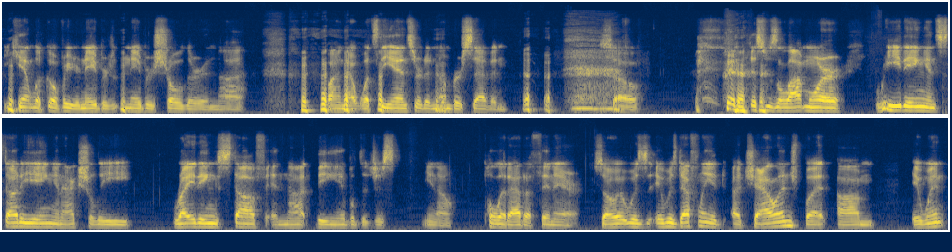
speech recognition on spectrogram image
You can't look over your neighbor's neighbor's shoulder and uh, find out what's the answer to number seven. So this was a lot more reading and studying and actually writing stuff and not being able to just you know pull it out of thin air. So it was it was definitely a, a challenge but um it went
